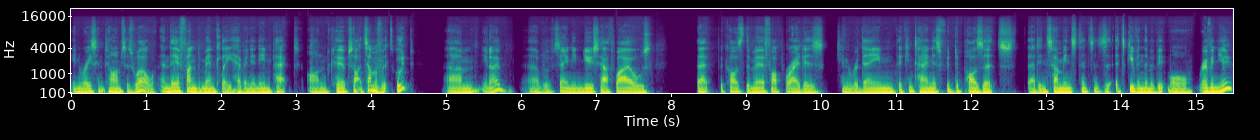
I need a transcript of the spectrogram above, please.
in recent times as well, and they're fundamentally having an impact on curbside. Some of it's good. Um, you know, uh, we've seen in New South Wales that because the MRF operators can redeem the containers for deposits, that in some instances it's given them a bit more revenue.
